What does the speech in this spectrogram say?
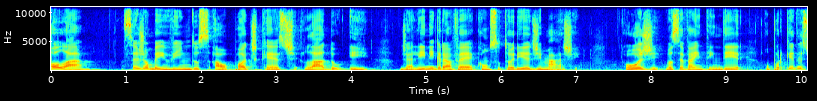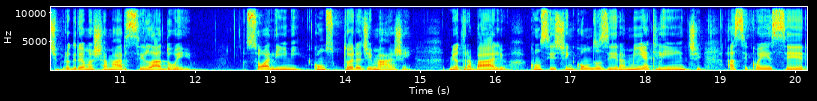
Olá, sejam bem-vindos ao podcast Lado E, de Aline Gravé Consultoria de Imagem. Hoje você vai entender o porquê deste programa chamar-se Lado E. Sou Aline, consultora de imagem. Meu trabalho consiste em conduzir a minha cliente a se conhecer,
